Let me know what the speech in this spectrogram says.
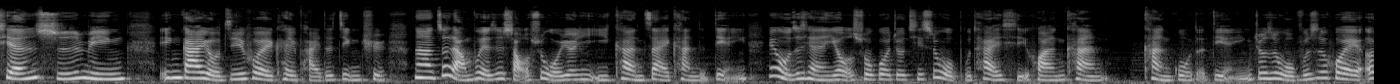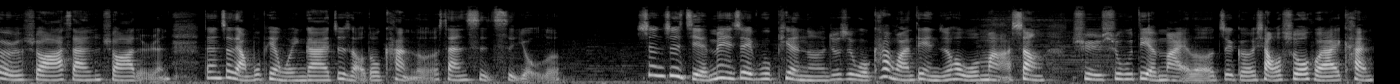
前十名应该有机会可以排得进去。那这两部也是少数我愿意一看再看的电影，因为我之前也有说过，就其实我不太喜欢看看过的电影，就是我不是会二刷三刷的人。但这两部片我应该至少都看了三四次有了。甚至姐妹这部片呢，就是我看完电影之后，我马上去书店买了这个小说回来看。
